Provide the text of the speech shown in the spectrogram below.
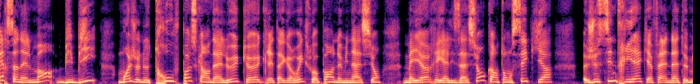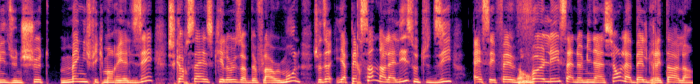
personnellement, Bibi, moi, je ne trouve pas scandaleux que Greta Gerwig soit pas en nomination meilleure réalisation quand on sait qu'il y a Justine Triet qui a fait Anatomie d'une chute magnifiquement réalisée, Scorsese Killers of the Flower Moon. Je veux dire, il y a personne dans la liste où tu dis, elle s'est fait voler sa nomination, la belle Greta, là.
